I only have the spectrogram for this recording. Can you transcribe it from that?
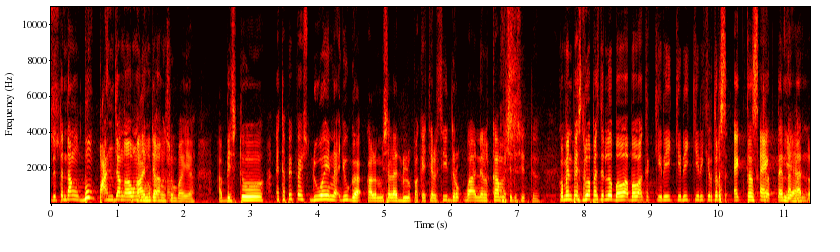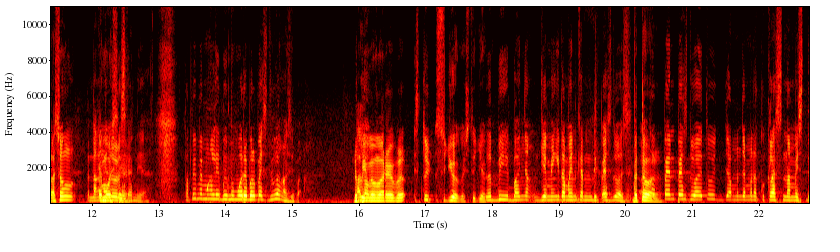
ditendang, bum panjang gawang itu Panjang sumpah ya. Abis itu eh tapi PS2 enak juga kalau misalnya dulu pakai Chelsea Drogba Anelka masih di situ. Komen PS2 pasti dulu bawa bawa ke kiri kiri kiri kiri terus ek terus ke Ek, tendangan. iya, langsung tendangan emosi. lurus kan ya. Tapi memang lebih memorable PS2 nggak sih, Pak? Lebih Kalau- memorable. Setuju, setuju aku, setuju. aku. Lebih banyak game yang kita mainkan di PS2 sih. Betul. Aku pengen PS2 itu zaman-zaman aku kelas 6 SD.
